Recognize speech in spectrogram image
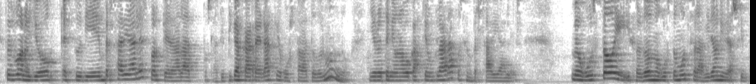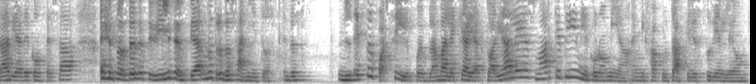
Entonces, bueno, yo estudié empresariales porque era la, pues, la típica carrera que gustaba a todo el mundo. Yo no tenía una vocación clara, pues empresariales. Me gustó y sobre todo me gustó mucho la vida universitaria, de confesar, entonces decidí licenciarme otros dos añitos. Entonces, esto fue así, fue en plan, vale, que hay actuariales, marketing y economía en mi facultad, que yo estudié en León.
